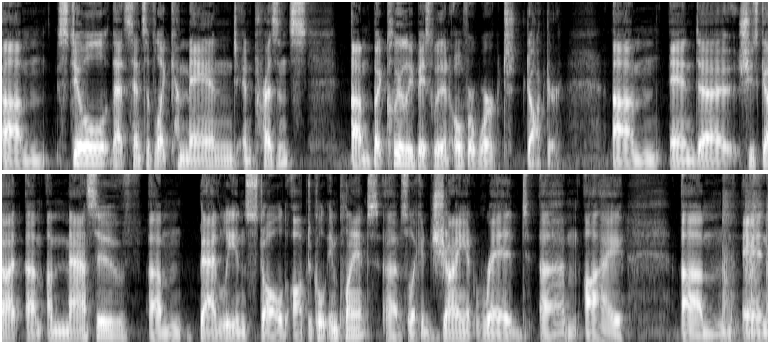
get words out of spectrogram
Um, still that sense of like command and presence, um, but clearly basically an overworked doctor. Um, and uh, she's got um, a massive, um, badly installed optical implant, so like a giant red eye, um, and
